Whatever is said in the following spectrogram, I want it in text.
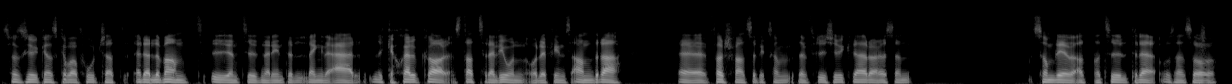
Svenska kyrkan ska vara fortsatt relevant i en tid när det inte längre är lika självklar statsreligion och det finns andra Eh, först fanns det liksom den frikyrkliga rörelsen som blev alternativ till det och sen så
